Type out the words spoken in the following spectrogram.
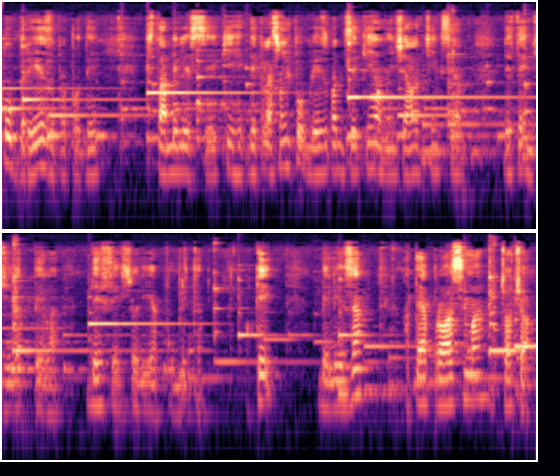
pobreza para poder estabelecer que declaração de pobreza para dizer que realmente ela tinha que ser defendida pela defensoria pública. Ok? Beleza? Até a próxima. Tchau, tchau.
